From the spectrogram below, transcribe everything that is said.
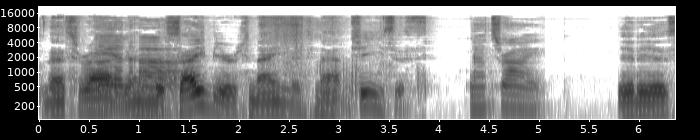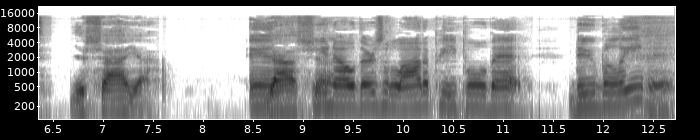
That's right. and, And, uh, the Savior's name is not Jesus. That's right. It is Yeshua. And, Yasha. you know, there's a lot of people that do believe it,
